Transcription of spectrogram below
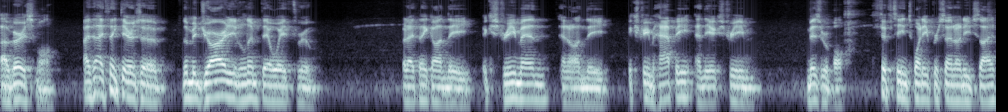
Uh, very small. I, th- I, think there's a the majority limp their way through, but I think on the extreme end and on the extreme happy and the extreme miserable, 15, 20 percent on each side,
